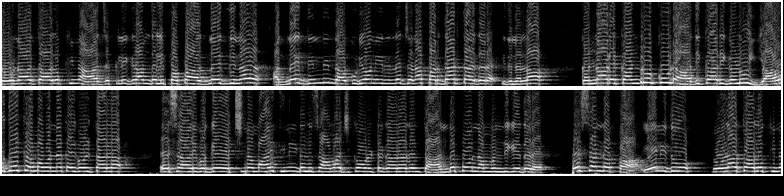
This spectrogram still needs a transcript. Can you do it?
ರೋಣ ತಾಲೂಕಿನ ಜಕ್ಲಿ ಗ್ರಾಮದಲ್ಲಿ ಪಾಪ ಹದಿನೈದು ದಿನ ಹದಿನೈದು ದಿನದಿಂದ ಕುಡಿಯೋ ನೀರಿಲ್ಲ ಜನ ಪರದಾಡ್ತಾ ಇದ್ದಾರೆ. ಇದನ್ನೆಲ್ಲ ಕಣ್ಣಾರೆ ಕಂಡ್ರು ಕೂಡ ಅಧಿಕಾರಿಗಳು ಯಾವುದೇ ಕ್ರಮವನ್ನ ಕೈಗೊಳ್ತಾ ಇಲ್ಲ. ಎಸ್ ಈ ಬಗ್ಗೆ ಹೆಚ್ಚಿನ ಮಾಹಿತಿ ನೀಡಲು ಸಾಮಾಜಿಕ ಹೋರಾಟಗಾರರಂತ ಅಂದಪ್ಪ ನಮ್ಮೊಂದಿಗೆ ಇದ್ದಾರೆ. ಎಸ್ ಅಂದಪ್ಪ ಏನಿದು ರೋಣ ತಾಲೂಕಿನ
